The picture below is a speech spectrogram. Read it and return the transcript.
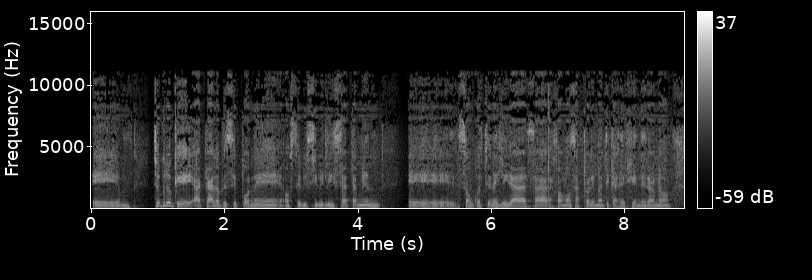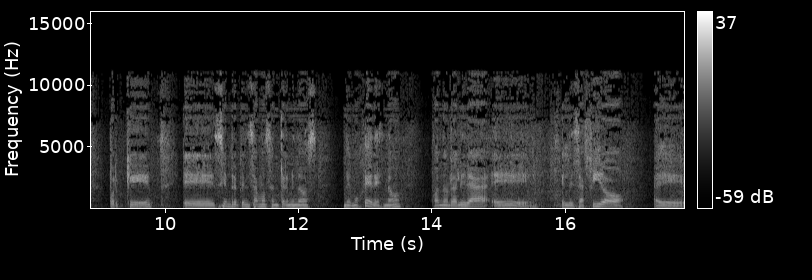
Eh, yo creo que acá lo que se pone o se visibiliza también son cuestiones ligadas a las famosas problemáticas de género, ¿no? Porque eh, siempre pensamos en términos de mujeres, ¿no? Cuando en realidad eh, el desafío eh,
